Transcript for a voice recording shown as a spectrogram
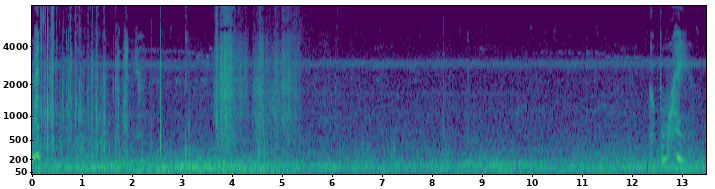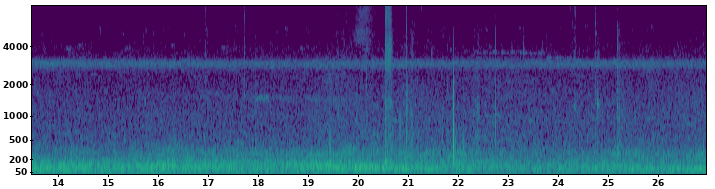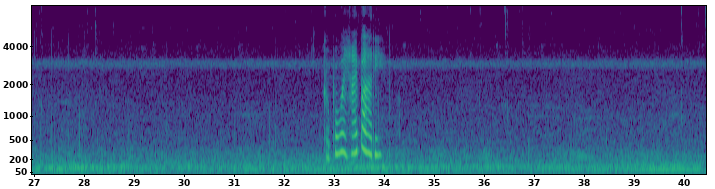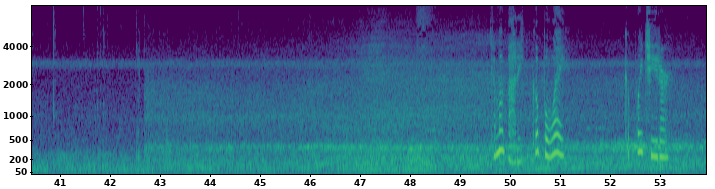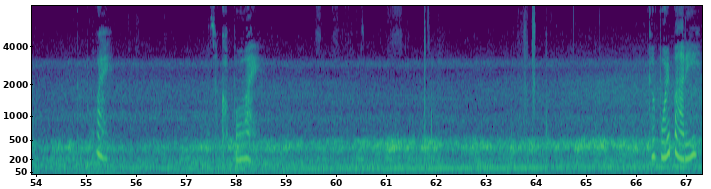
Come on. Come on here. Good boy. Good boy. Hi, buddy. Come on, buddy. Good boy. Good boy, Jeter. Good boy. It's a good boy. Good boy, buddy.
